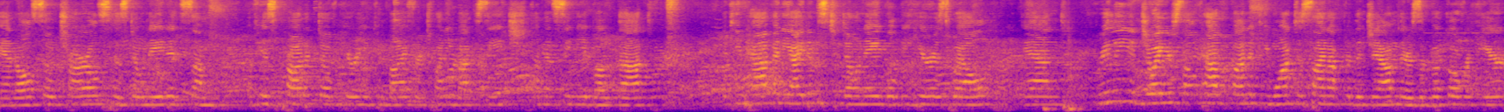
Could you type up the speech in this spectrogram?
And also Charles has donated some of his product over here you can buy for 20 bucks each. Come and see me about that. If you have any items to donate, we'll be here as well. And really enjoy yourself, have fun. If you want to sign up for the jam, there's a book over here.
